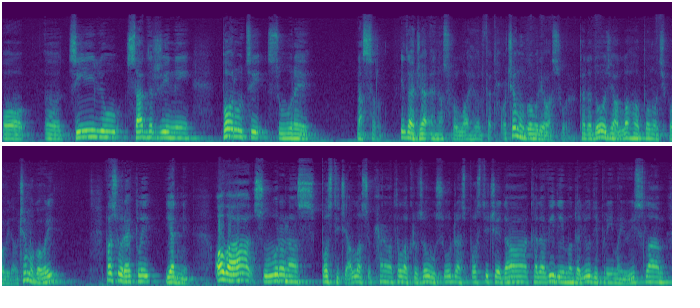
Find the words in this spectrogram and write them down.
o e, cilju, sadržini, poruci sure Nasr. I da jae Nasrullahi wal fath. O čemu govori ova sura? Kada dođe Allahova pomoć i pobjeda. O čemu govori? Pa su rekli jedni, Ova sura nas postiče, Allah subhanahu wa ta'ala kroz ovu suru nas postiče da kada vidimo da ljudi primaju islam,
